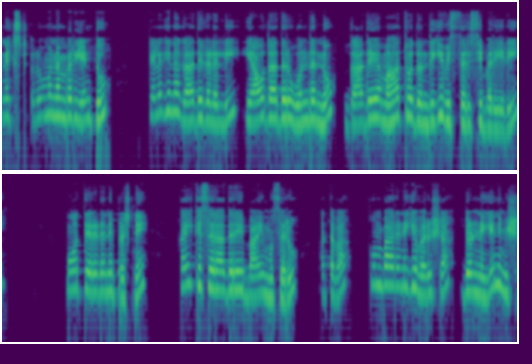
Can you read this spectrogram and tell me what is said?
ನೆಕ್ಸ್ಟ್, ರೋಮ ನಂಬರ್ ಎಂಟು, ಕೆಳಗಿನ ಗಾದೆಗಳಲ್ಲಿ ಯಾವುದಾದರೂ ಒಂದನ್ನು ಗಾದೆಯ ಮಹತ್ವದೊಂದಿಗೆ ವಿಸ್ತರಿಸಿ ಬರೆಯಿರಿ. ಮೂವತ್ತೆರಡನೇ ಪ್ರಶ್ನೆ ಕೈ ಕೆಸರಾದರೆ ಬಾಯಿ ಮೊಸರು ಅಥವಾ ಕುಂಬಾರನಿಗೆ ವರುಷ, ದೊಣ್ಣೆಗೆ ನಿಮಿಷ?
